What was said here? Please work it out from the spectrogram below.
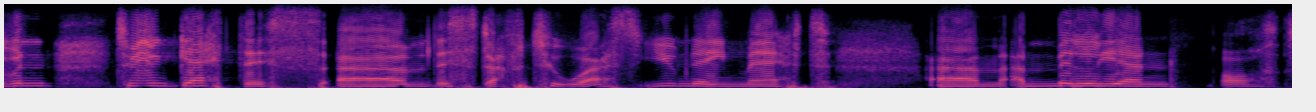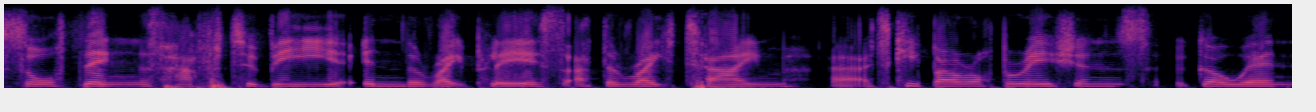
even to even get this um, this stuff to us. You name it, um, a million or so things have to be in the right place at the right time uh, to keep our operations going.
